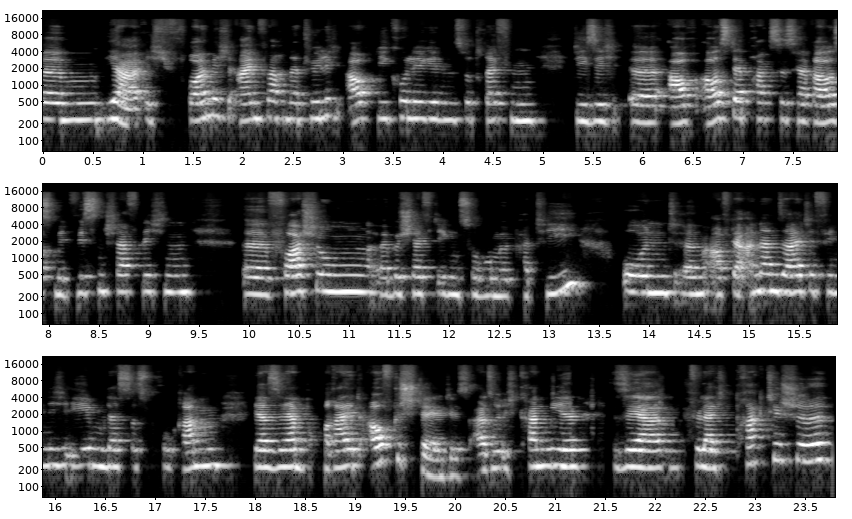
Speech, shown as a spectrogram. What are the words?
ähm, ja, ich freue mich einfach natürlich auch die Kolleginnen zu treffen, die sich äh, auch aus der Praxis heraus mit wissenschaftlichen äh, Forschungen äh, beschäftigen zur Homöopathie und ähm, auf der anderen Seite finde ich eben, dass das Programm ja sehr breit aufgestellt ist. Also ich kann mir sehr vielleicht praktische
